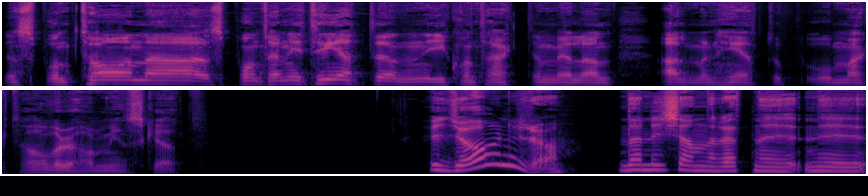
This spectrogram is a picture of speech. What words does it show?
den spontana spontaniteten i kontakten mellan allmänhet och, och makthavare har minskat. Hur gör ni då? När ni känner att ni, ni,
